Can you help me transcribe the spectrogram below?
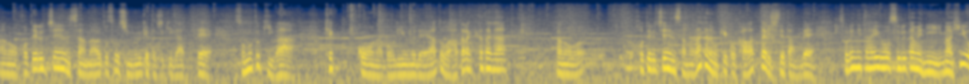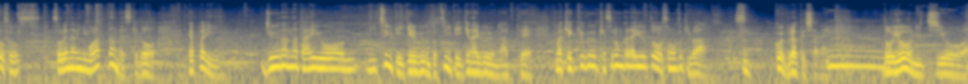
あのホテルチェーンさんのアウトソーシングを受けた時期があってその時は結構なボリュームであとは働き方があのホテルチェーンさんの中でも結構変わったりしてたんでそれに対応するために、まあ、費用そそれなりにもらったんですけどやっぱり柔軟な対応についていける部分とついていけない部分があって、まあ、結局結論から言うとその時はすっごいブラックでしたね。うん。土曜日曜は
